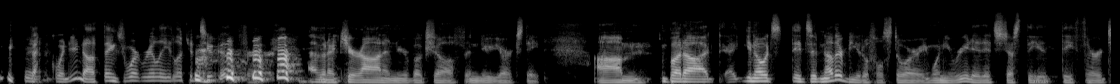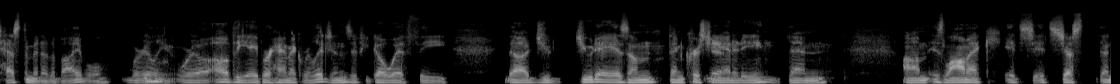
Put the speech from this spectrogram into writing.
back when you know things weren't really looking too good for having a Quran in your bookshelf in New York State. Um, but uh, you know, it's it's another beautiful story when you read it. It's just the the third testament of the Bible, really, or of the Abrahamic religions. If you go with the uh, Ju- Judaism, then Christianity, then um, Islamic. It's it's just a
